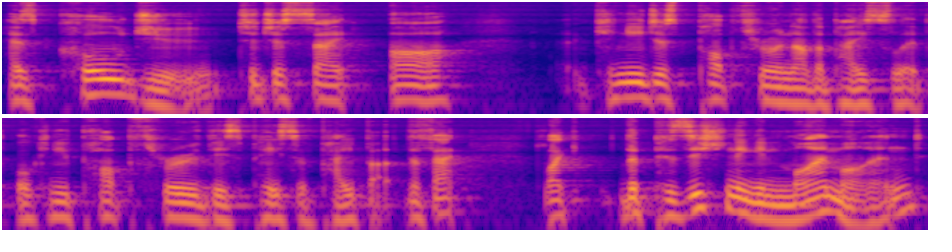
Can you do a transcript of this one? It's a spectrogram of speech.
has called you to just say, oh, can you just pop through another payslip or can you pop through this piece of paper? The fact, like the positioning in my mind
